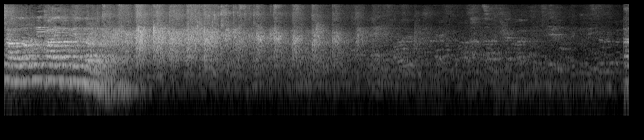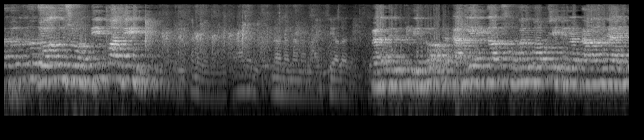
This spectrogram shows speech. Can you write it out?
সারদামণি বালিকা বিদ্যালয় জল দূষণ দ্বীপ মাঝি এখানে না না না না না সে আলাদা ম্যাডাম একটু দিল আমরা টানিয়ে দিতাম সময় কম সেই জন্য টানানো যায়নি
